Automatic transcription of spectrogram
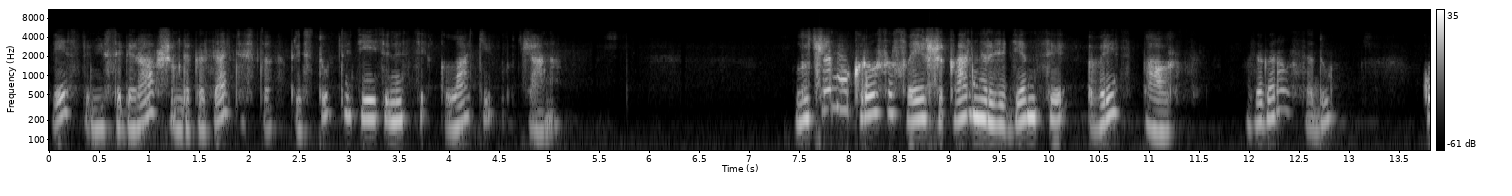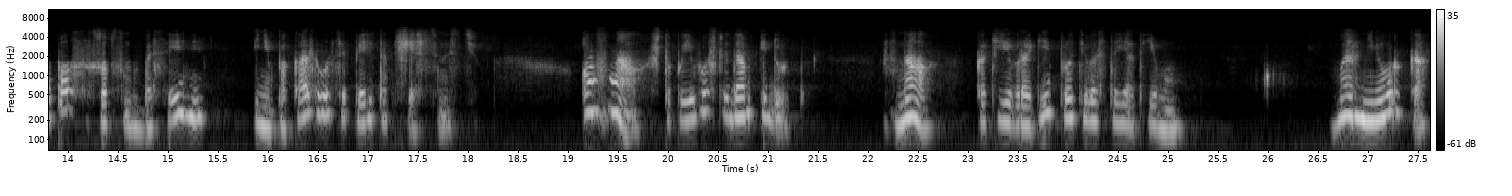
средствами собиравшим доказательства преступной деятельности Лаки Лучана. Лучано укрылся в своей шикарной резиденции в Ридс-Пауэрс, загорал в саду, купался в собственном бассейне и не показывался перед общественностью. Он знал, что по его следам идут. Знал, какие враги противостоят ему. Мэр Нью-Йорка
